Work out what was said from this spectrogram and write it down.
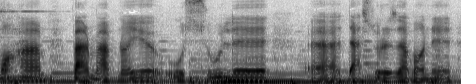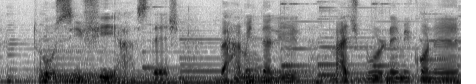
ما هم بر مبنای اصول دستور زبان توصیفی هستش. به همین دلیل مجبور نمی‌کنه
